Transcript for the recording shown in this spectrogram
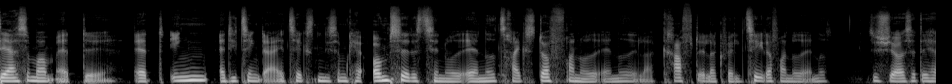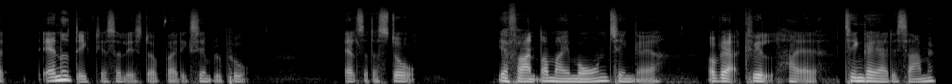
det er som om, at, øh, at ingen af de ting, der er i teksten, ligesom kan omsættes til noget andet, trække stof fra noget andet, eller kraft eller kvaliteter fra noget andet. Det synes jeg også, at det her andet digt, jeg så læste op, var et eksempel på. Altså, der står, jeg forandrer mig i morgen, tænker jeg, og hver kvæld har jeg, tænker jeg det samme.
